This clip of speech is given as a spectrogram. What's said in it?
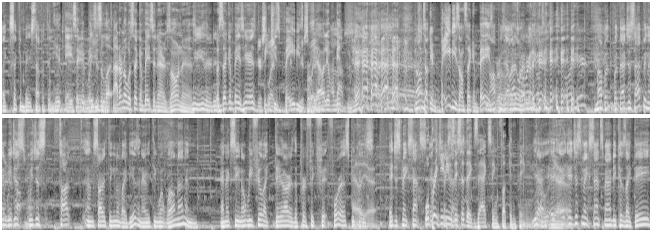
like second base type of thing Hey, second what base is a lot. I don't know what second base in Arizona is. Me neither, dude. But second base here is You're pinches babies, You're bro. Ya sweating. valió A lot. pit. You're talking babies on second base, No, bro. pues ya That's valió why we're verga, entonces. over here. No, but but that just happened, and we just we just talked and started thinking of ideas, and everything went well, man. And and next thing you know, we feel like they are the perfect fit for us because yeah. it just makes sense. Well, It breaking news, they said the exact same fucking thing. Yeah, it, It, it just makes sense, man, because like they,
